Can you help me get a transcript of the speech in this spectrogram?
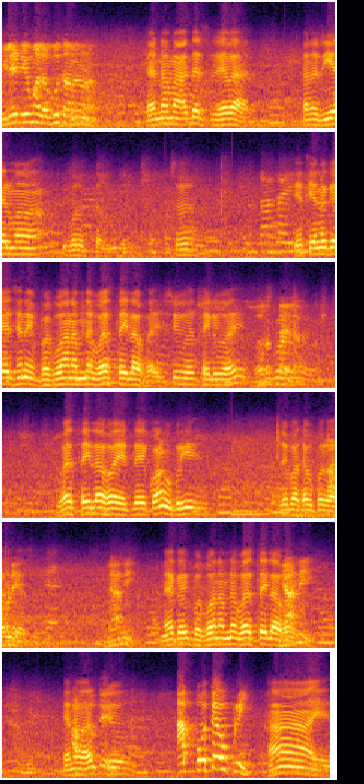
રિલેટિવમાં લઘુત્તમ એનું નામ. એનું નામ આદર્શ વ્યવહાર અને રિયલમાં ગુરુત્તમ. તેથી અમે કહે છે ને ભગવાન અમને વશ થયેલા હોય. શું થયેલું હોય? વશ થયેલા હોય એટલે કોણ ઉપરી જો પાછા ઉપર મેં કહ્યું ભગવાન અમને વશ થયેલા હોય. એનો અર્થ શું? આપ પોતે ઉપરી. હા એ.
